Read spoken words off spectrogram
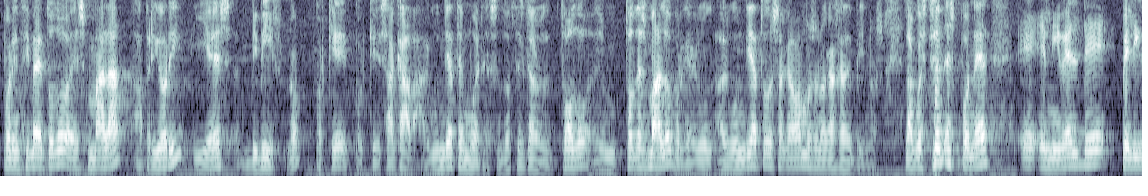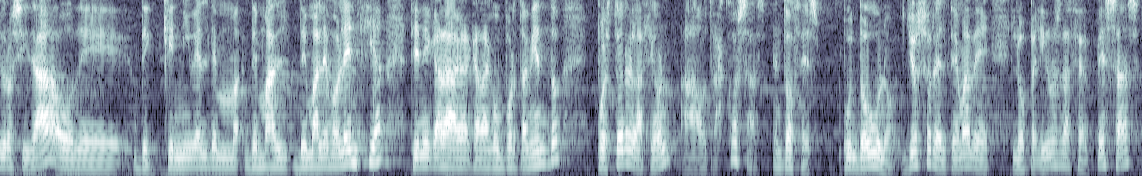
por encima de todo es mala a priori y es vivir, ¿no? ¿Por qué? Porque se acaba, algún día te mueres. Entonces, claro, todo es, todo es malo porque algún, día todos acabamos en una caja de pinos. La cuestión es poner eh, el nivel de peligrosidad o de de, qué nivel de, mal, de malevolencia tiene cada, cada comportamiento puesto en relación a otras cosas. Entonces, punto uno, yo sobre el tema de los peligros de hacer pesas,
